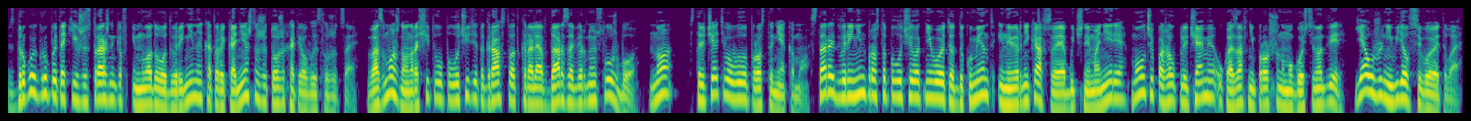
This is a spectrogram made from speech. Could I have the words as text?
с другой группой таких же стражников и молодого дворянина, который, конечно же, тоже хотел выслужиться. Возможно, он рассчитывал получить это графство от короля в дар за верную службу, но Встречать его было просто некому. Старый дворянин просто получил от него этот документ и наверняка в своей обычной манере молча пожал плечами, указав непрошенному гостю на дверь. Я уже не видел всего этого,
